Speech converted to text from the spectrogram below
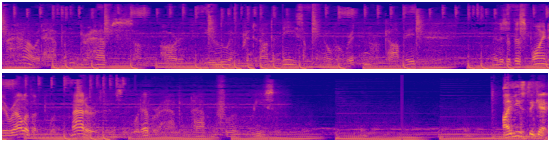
how it happened. Perhaps some part of you imprinted onto me something overwritten or copied. It is at this point irrelevant. What matters is that whatever happened, happened for a reason. I used to get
